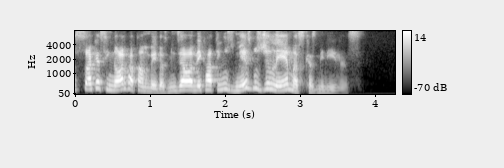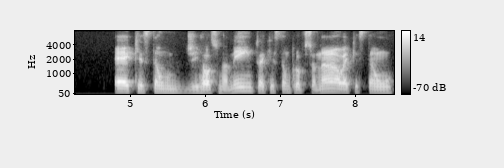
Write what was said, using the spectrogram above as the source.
Só que, assim, na hora que ela tá no meio das meninas, ela vê que ela tem os mesmos dilemas que as meninas. É questão de relacionamento, é questão profissional, é questão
